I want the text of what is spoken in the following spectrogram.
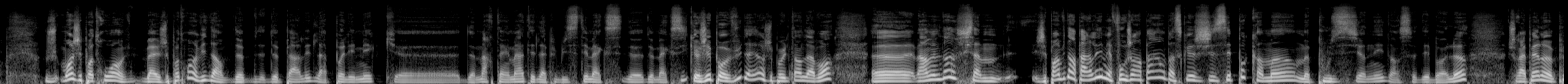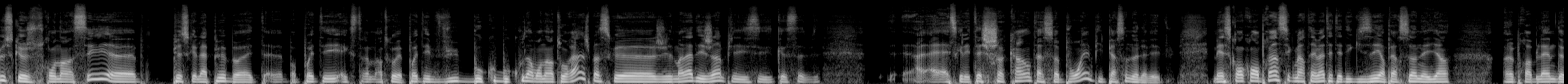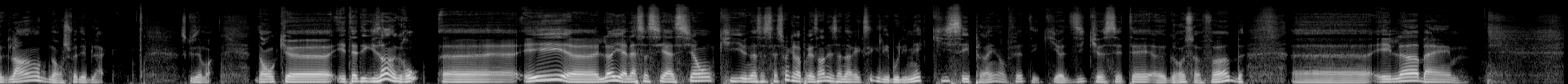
moi j'ai pas trop envie, ben, j'ai pas trop envie de, de, de, parler de la polémique de Martin Matt et de la publicité de, de, Maxi que j'ai pas vu d'ailleurs, j'ai pas eu le temps de la voir. Mais en même temps, j'ai pas envie d'en parler, mais il faut que j'en parle parce que je sais pas comment me positionner dans ce débat-là. Je rappelle un peu ce que qu'on en sait. Euh, puisque la pub n'a pas été extrêmement, en tout cas, pas été vue beaucoup, beaucoup dans mon entourage, parce que j'ai demandé à des gens, puis que est-ce qu'elle était choquante à ce point, puis personne ne l'avait vu. Mais ce qu'on comprend, c'est que Martin Matt était déguisé en personne ayant un problème de glande. Non, je fais des blagues. Excusez-moi. Donc, euh, était déguisé en gros. Euh, et euh, là, il y a l'association qui, une association qui représente les anorexiques et les boulimiques qui s'est plaint, en fait, et qui a dit que c'était euh, grossophobe. Et là, ben,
